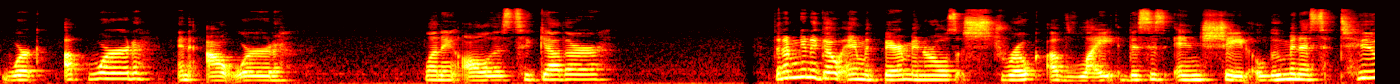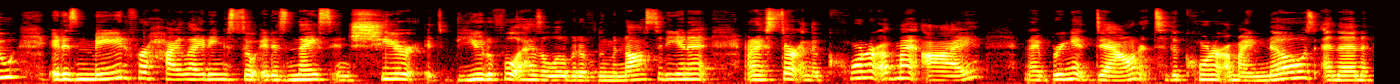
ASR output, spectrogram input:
Work upward and outward, blending all this together. Then I'm going to go in with Bare Minerals Stroke of Light. This is in shade Luminous 2. It is made for highlighting, so it is nice and sheer. It's beautiful. It has a little bit of luminosity in it. And I start in the corner of my eye, and I bring it down to the corner of my nose, and then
